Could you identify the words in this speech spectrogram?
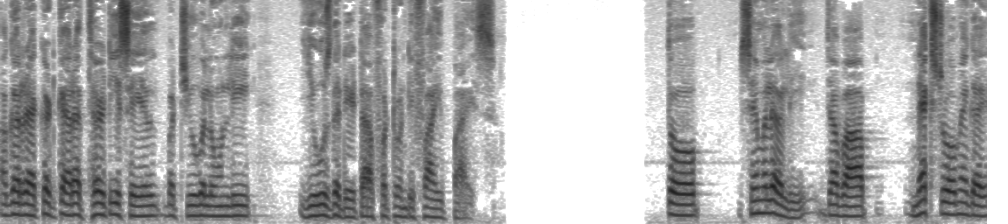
اگر ریکڈ کہہ رہا ہے thirty sale but you will only use the data for twenty five pies تو سملرلی جب آپ نیکسٹ رو میں گئے،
